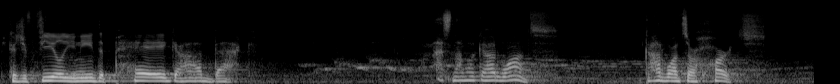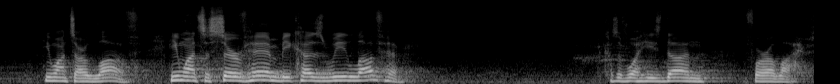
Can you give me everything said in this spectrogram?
because you feel you need to pay God back. That's not what God wants. God wants our hearts, He wants our love. He wants to serve Him because we love Him, because of what He's done for our lives.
